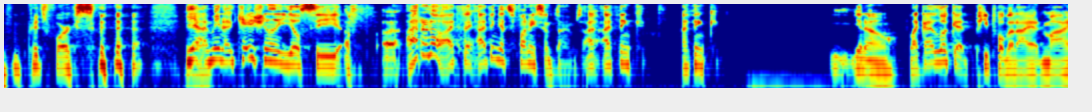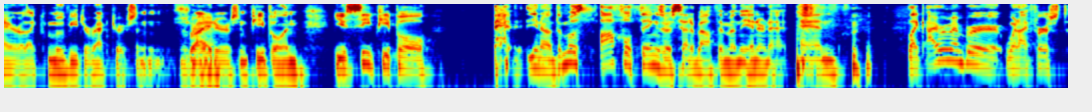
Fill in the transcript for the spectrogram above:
pitchforks. Yeah, I mean, occasionally you'll see a. Uh, I don't know. I think I think it's funny sometimes. I, I think I think you know, like I look at people that I admire, like movie directors and Sure. writers and people, and you see people. You know, the most awful things are said about them on the internet, and like I remember when I first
